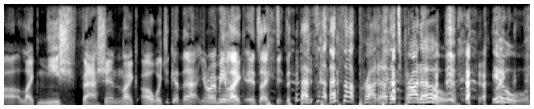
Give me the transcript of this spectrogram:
uh, like niche fashion. Like, oh, where'd you get that? You know what I mean? Like it's like That's not that's not Prada. That's Prado. Ew.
